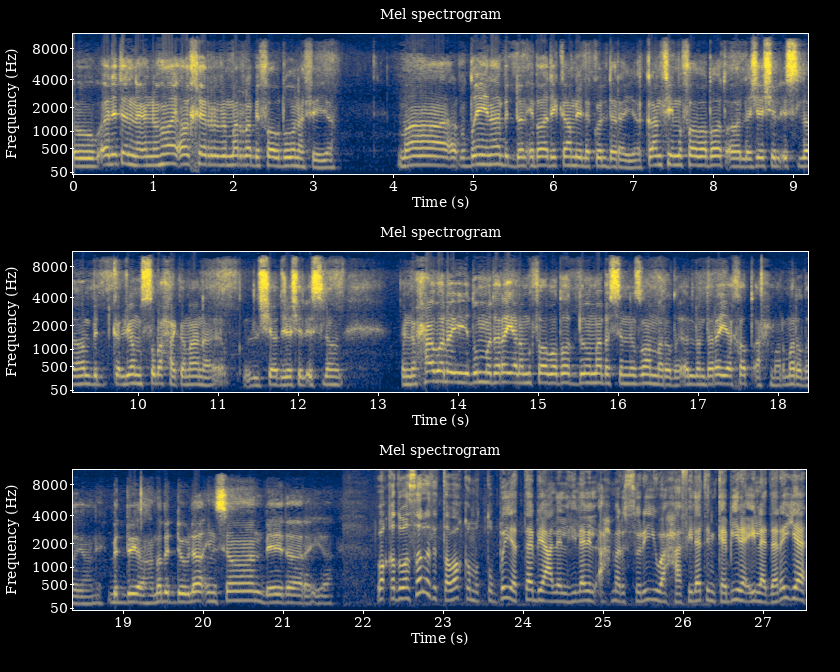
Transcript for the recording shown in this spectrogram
وقالت لنا إنه هاي آخر مرة بفوضونا فيها. ما رضينا بدهم إبادة كاملة لكل درية. كان في مفاوضات آه لجيش الإسلام. بد... اليوم الصبح حكى معنا الشياد جيش الإسلام. إنه حاولوا يضموا درية لمفاوضات دوما بس النظام ما رضى. قال لهم درية خط أحمر ما رضى يعني. بده إياها. ما بده لا إنسان بدارية. وقد وصلت الطواقم الطبية التابعة للهلال الأحمر السوري وحافلات كبيرة إلى درية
